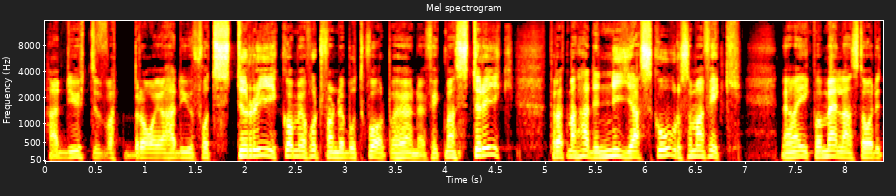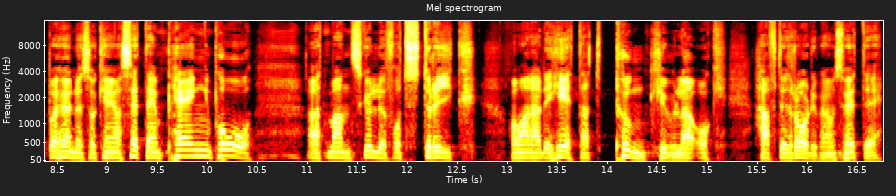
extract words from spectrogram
hade ju inte varit bra. Jag hade ju fått stryk om jag fortfarande bott kvar på Hönö. Fick man stryk för att man hade nya skor som man fick när man gick på mellanstadiet på Hönö så kan jag sätta en peng på att man skulle fått stryk om man hade hetat Pungkula och haft ett radioprogram som hette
